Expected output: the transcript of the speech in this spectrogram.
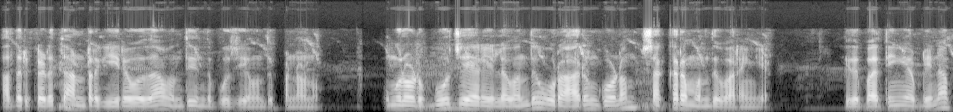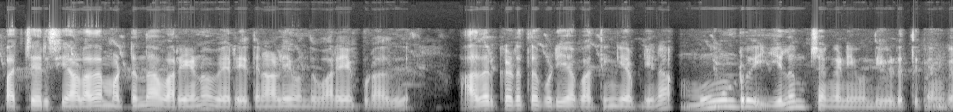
அதற்கடுத்து அன்றைக்கு இரவு தான் வந்து இந்த பூஜையை வந்து பண்ணணும். உங்களோட பூஜை அறையில் வந்து ஒரு அருங்கோணம் சக்கரம் வந்து வரைங்க. இது பார்த்தீங்க அப்படின்னா பச்சரிசியால் தான் மட்டும்தான் வரையணும். வேறு எதனாலையும் வந்து வரையக்கூடாது. அதற்கு அடுத்தபடியா பார்த்தீங்க அப்படின்னா மூன்று எலுமிச்சங்கனி வந்து எடுத்துக்கங்க.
